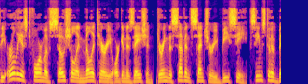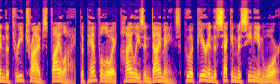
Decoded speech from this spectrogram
The earliest form of social and military organization during the 7th century BC seems to have been the three tribes phylae, the Pamphyloi, Hyles and Dymanes, who appear in the Second Messenian War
